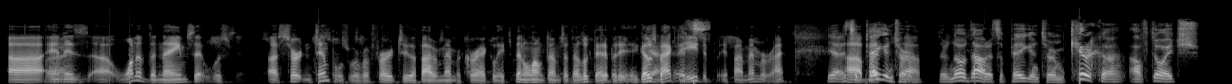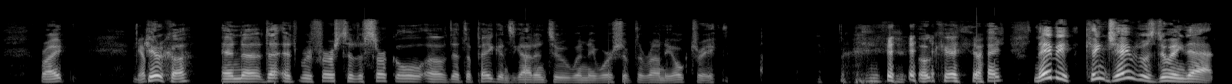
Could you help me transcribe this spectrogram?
uh, and is uh, one of the names that was uh, certain temples were referred to, if I remember correctly. It's been a long time since I looked at it, but it, it goes Yeah, back to Egypt, if I remember right. Yeah, it's Uh, a but, pagan term. uh, There's no doubt it's a pagan term. Kirche auf Deutsch, right? Yep. Kirche and uh, that it refers to the circle of that the pagans got into when they worshipped around the oak tree. okay, right? Maybe King James was doing that.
